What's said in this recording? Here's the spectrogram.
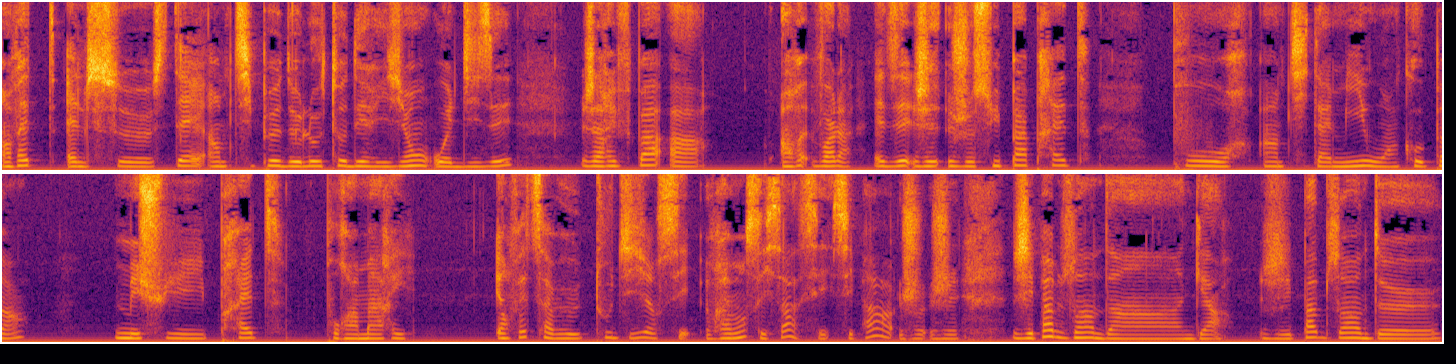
en fait, elle se, c'était un petit peu de l'autodérision où elle disait, j'arrive pas à voilà, elle disait je, je suis pas prête pour un petit ami ou un copain, mais je suis prête pour un mari. Et en fait, ça veut tout dire. C'est vraiment c'est ça. C'est c'est pas. J'ai pas besoin d'un gars. J'ai pas besoin de.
